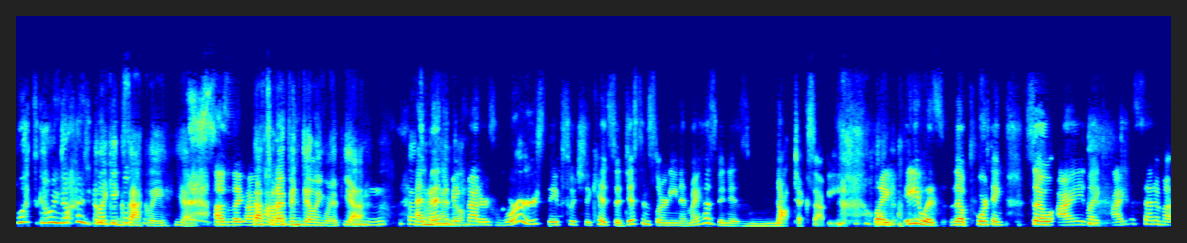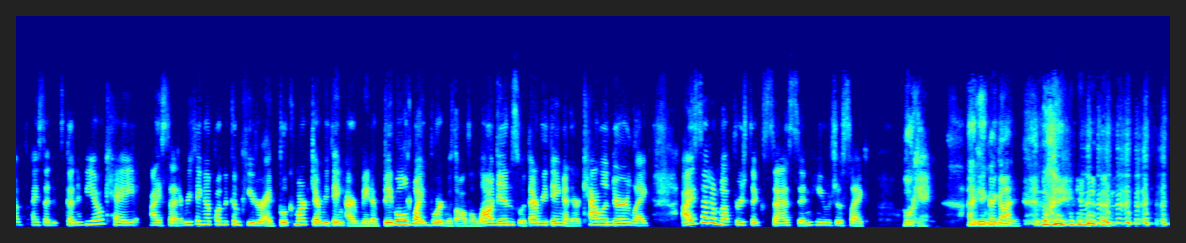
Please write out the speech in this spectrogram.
what's going on? You're like, exactly. Yes. I was like, uh-huh. that's what uh-huh. I've been dealing with. Yeah. Mm-hmm. And then to make matters worse, they've switched the kids to distance learning, and my husband is not tech savvy. like he was the poor thing. So I like I just set him up. I said it's gonna be okay. I set everything up on the computer. I bookmarked everything. I made a big old whiteboard with all the logins, with everything and their calendar. Like I set him up for success, and he was just like, okay. I think I got it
